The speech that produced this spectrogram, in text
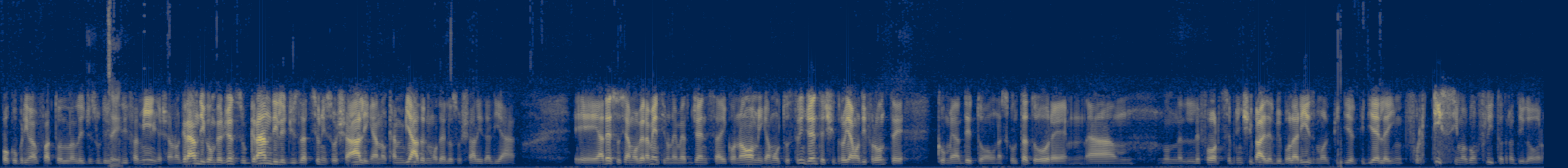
poco prima fu fatto la legge sul diritto sì. di famiglia, c'erano grandi convergenze su grandi legislazioni sociali che hanno cambiato il modello sociale italiano. E adesso siamo veramente in un'emergenza economica molto stringente e ci troviamo di fronte come ha detto un ascoltatore, a le forze principali del bipolarismo, il PD e il PDL, in fortissimo conflitto tra di loro.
